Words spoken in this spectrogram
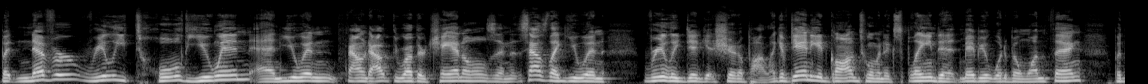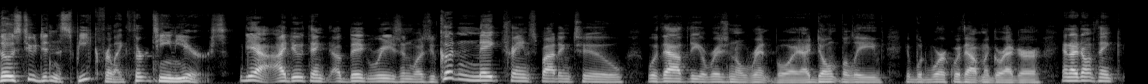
but never really told Ewan. And Ewan found out through other channels. And it sounds like Ewan really did get shit upon. Like if Danny had gone to him and explained it, maybe it would have been one thing. But those two didn't speak for like 13 years. Yeah, I do think a big reason was you couldn't make Trainspotting 2 without the original Rent Boy. I don't believe it would work without McGregor. And I don't think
